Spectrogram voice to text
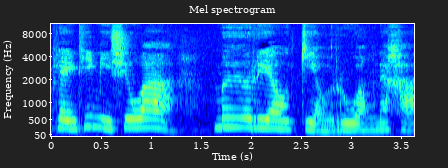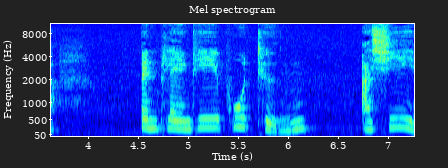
เพลงที่มีชื่อว่า มือเรียวเกี่ยวรวงนะคะ เป็นเพลงที่พูดถึงอาชีพ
